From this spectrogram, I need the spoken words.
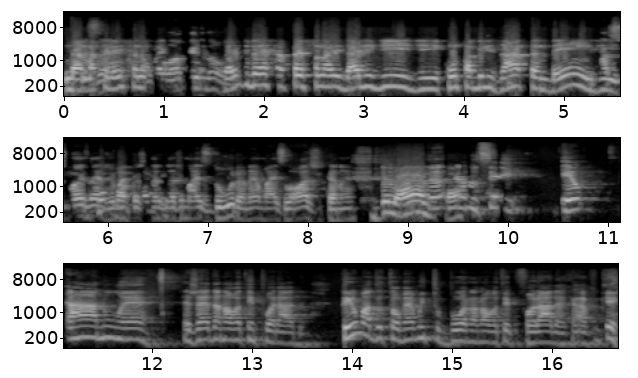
Da pois é, materialista é, não. Da onde vem essa personalidade de, de contabilizar também? De, As né, de uma personalidade mais dura, né? Mais lógica, né? Lógica. Eu, eu não sei eu. Ah, não é. Já é da nova temporada. Tem uma do Tomé muito boa na nova temporada, cara, porque.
